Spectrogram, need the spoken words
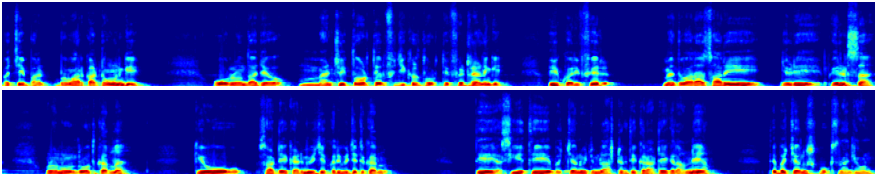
ਬੱਚੇ ਬ- ਬਿਮਾਰ ਘੱਟ ਹੋਣਗੇ ਔਰ ਉਹਨਾਂ ਦਾ ਜੋ ਮੈਂਟਲੀ ਤੌਰ ਤੇ ਔਰ ਫਿਜ਼ੀਕਲ ਤੌਰ ਤੇ ਫਿਟ ਰਹਿਣਗੇ। ਇੱਕ ਵਾਰੀ ਫਿਰ ਮੈਂ ਦੁਬਾਰਾ ਸਾਰੇ ਜਿਹੜੇ ਪੇਰੈਂਟਸ ਆ, ਉਹਨਾਂ ਨੂੰ ਅਨੁਰੋਧ ਕਰਨਾ ਕਿ ਉਹ ਸਾਡੇ ਅਕੈਡਮੀ ਵਿੱਚ ਇੱਕ ਵਾਰੀ ਵਿਜ਼ਿਟ ਕਰਨ। ਤੇ ਅਸੀਂ ਇੱਥੇ ਬੱਚਿਆਂ ਨੂੰ ਜਿਮਨਾਸਟਿਕ ਤੇ ਕਰਾਟੇ ਕਰਾਉਂਦੇ ਆ ਤੇ ਬੱਚਿਆਂ ਨੂੰ ਸਪੋਰਟਸ ਨਾਲ ਜੋੜਨ।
